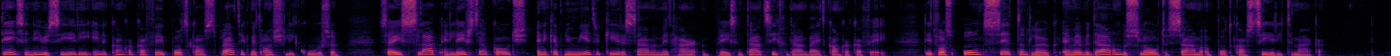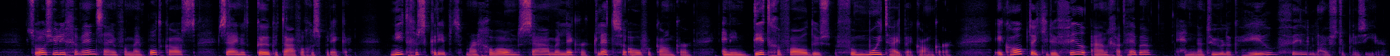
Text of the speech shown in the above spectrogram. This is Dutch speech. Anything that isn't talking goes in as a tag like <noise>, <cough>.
deze nieuwe serie in de Kankercafé podcast praat ik met Angelique Koersen. Zij is slaap- en leefstijlcoach en ik heb nu meerdere keren samen met haar een presentatie gedaan bij het Kankercafé. Dit was ontzettend leuk en we hebben daarom besloten samen een podcastserie te maken. Zoals jullie gewend zijn van mijn podcast, zijn het keukentafelgesprekken. Niet gescript, maar gewoon samen lekker kletsen over kanker. En in dit geval dus vermoeidheid bij kanker. Ik hoop dat je er veel aan gaat hebben en natuurlijk heel veel luisterplezier.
